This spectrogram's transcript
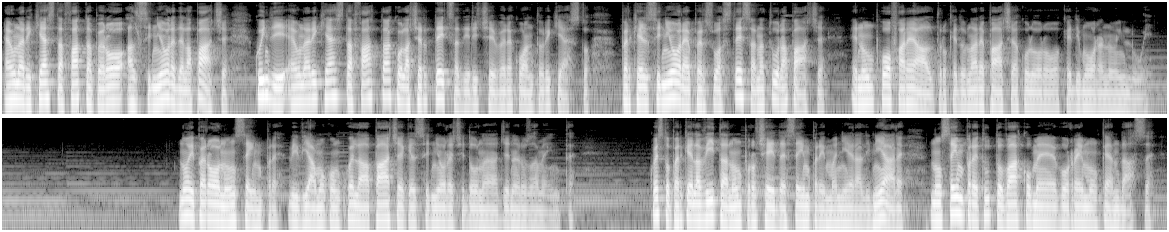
È una richiesta fatta però al Signore della pace, quindi è una richiesta fatta con la certezza di ricevere quanto richiesto, perché il Signore è per sua stessa natura pace e non può fare altro che donare pace a coloro che dimorano in Lui. Noi però non sempre viviamo con quella pace che il Signore ci dona generosamente. Questo perché la vita non procede sempre in maniera lineare, non sempre tutto va come vorremmo che andasse.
